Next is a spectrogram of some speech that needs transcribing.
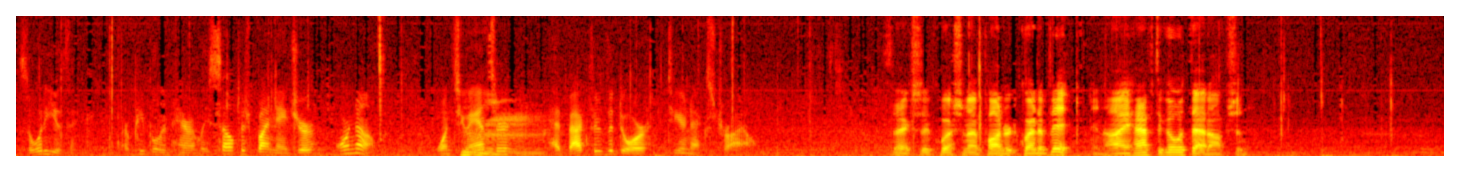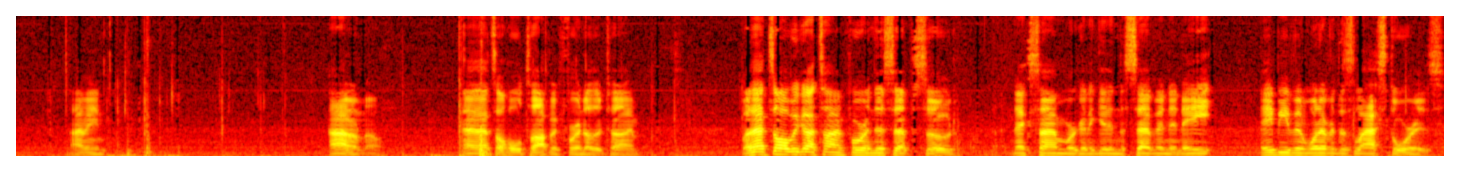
So what do you think? Are people inherently selfish by nature or no? Once you answer, Hmm. head back through the door to your next trial. It's actually a question I pondered quite a bit, and I have to go with that option. I mean, I don't know. That's a whole topic for another time. But that's all we got time for in this episode. Next time we're going to get into 7 and 8, maybe even whatever this last door is.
